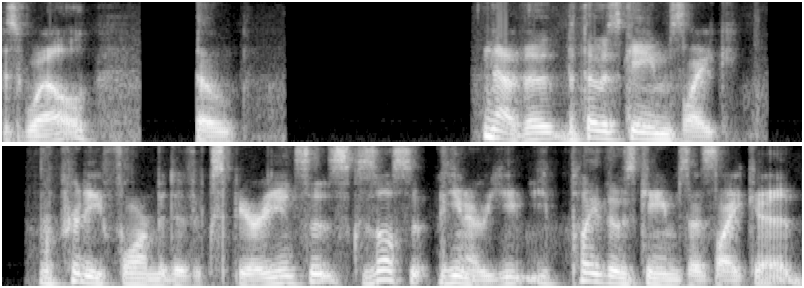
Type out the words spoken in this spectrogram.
as well. So no, the, but those games like were pretty formative experiences because also you know you, you play those games as like a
